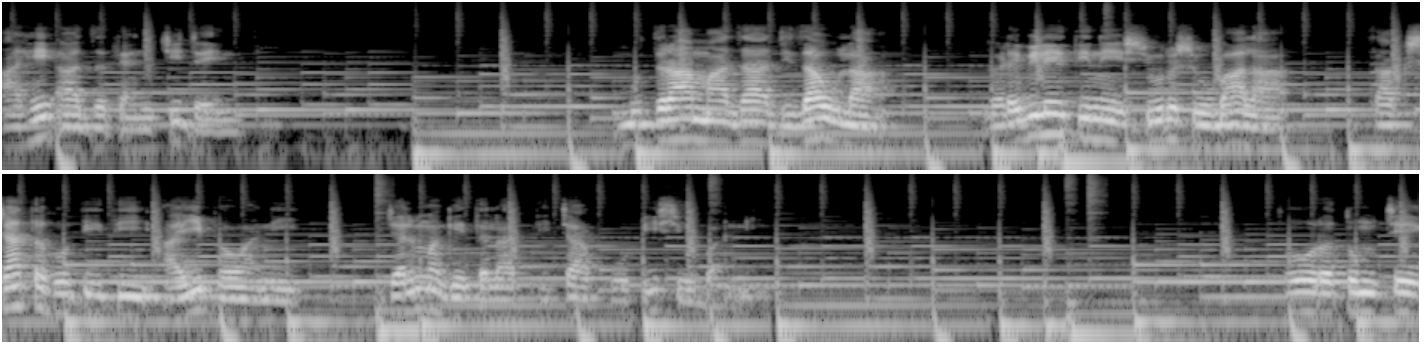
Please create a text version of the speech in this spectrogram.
आहे आज त्यांची जयंती. मुद्रा माझा जिजाऊला घडविले तिने शूरशोभाला साक्षात होती ती आई भवानी जन्म घेतला तिच्या पोटी शिवबानी. थोर तुमचे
